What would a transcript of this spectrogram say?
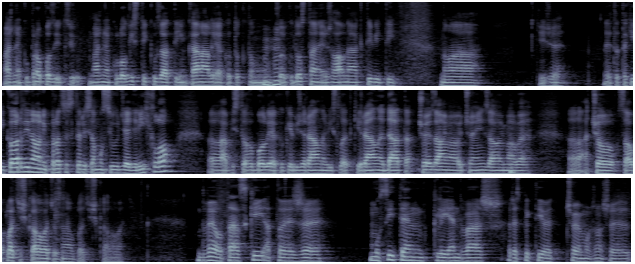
máš nejakú propozíciu, máš nejakú logistiku za tým, kanály, ako to k tomu uh-huh. človeku dostaneš, hlavné aktivity. No a čiže je to taký koordinovaný proces, ktorý sa musí udiať rýchlo, eh, aby z toho boli ako keby že reálne výsledky, reálne dáta, čo je zaujímavé, čo nie je zaujímavé eh, a čo sa oplatí škalovať, čo sa neoplatí škalovať. Dve otázky a to je, že musí ten klient váš, respektíve čo je možno, že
